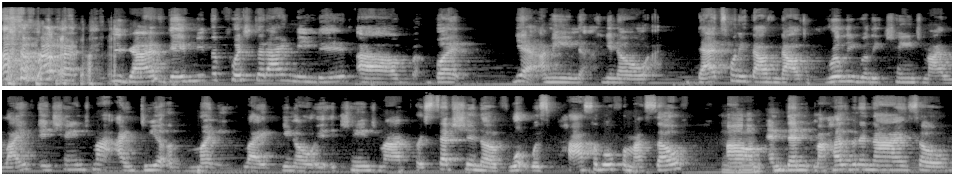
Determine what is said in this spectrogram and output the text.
you guys gave me the push that I needed. Um, but yeah, I mean, you know, that $20,000 really, really changed my life. It changed my idea of money. Like, you know, it, it changed my perception of what was possible for myself. Mm-hmm. Um, and then my husband and I, so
